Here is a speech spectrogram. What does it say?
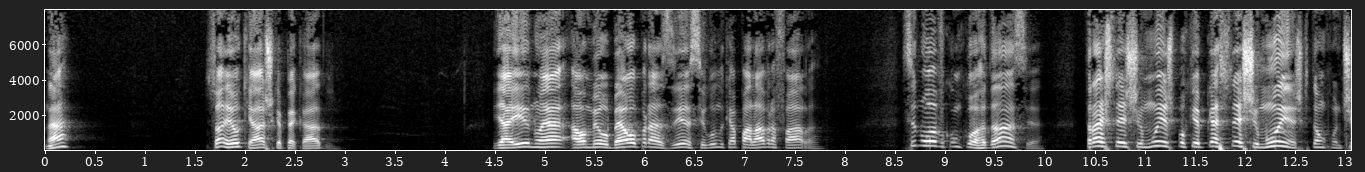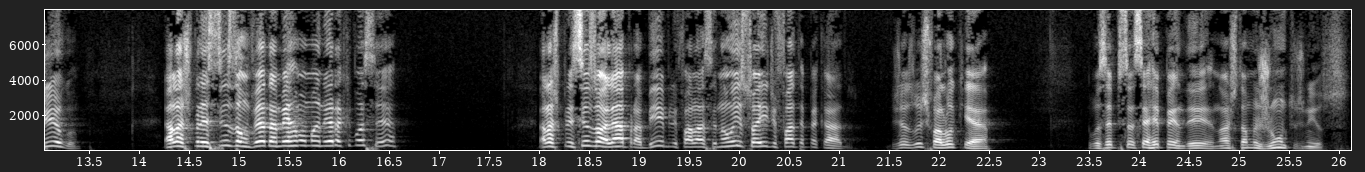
Né? Só eu que acho que é pecado. E aí não é ao meu bel prazer, segundo que a palavra fala. Se não houve concordância, traz testemunhas, por quê? Porque as testemunhas que estão contigo, elas precisam ver da mesma maneira que você. Elas precisam olhar para a Bíblia e falar assim: não, isso aí de fato é pecado. Jesus falou que é. Você precisa se arrepender, nós estamos juntos nisso.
